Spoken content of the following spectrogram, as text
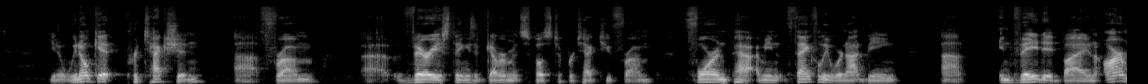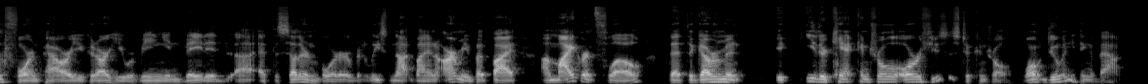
you know, we don't get protection uh, from uh, various things that government's supposed to protect you from. Foreign power. I mean, thankfully, we're not being uh, invaded by an armed foreign power. You could argue we're being invaded uh, at the southern border, but at least not by an army, but by a migrant flow that the government either can't control or refuses to control, won't do anything about.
